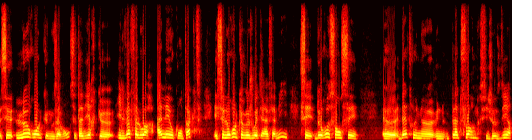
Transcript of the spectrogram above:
c'est le rôle que nous avons, c'est-à-dire qu'il va falloir aller au contact, et c'est le rôle que veut jouer Terre et Famille, c'est de recenser, euh, d'être une, plateforme, si j'ose dire,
